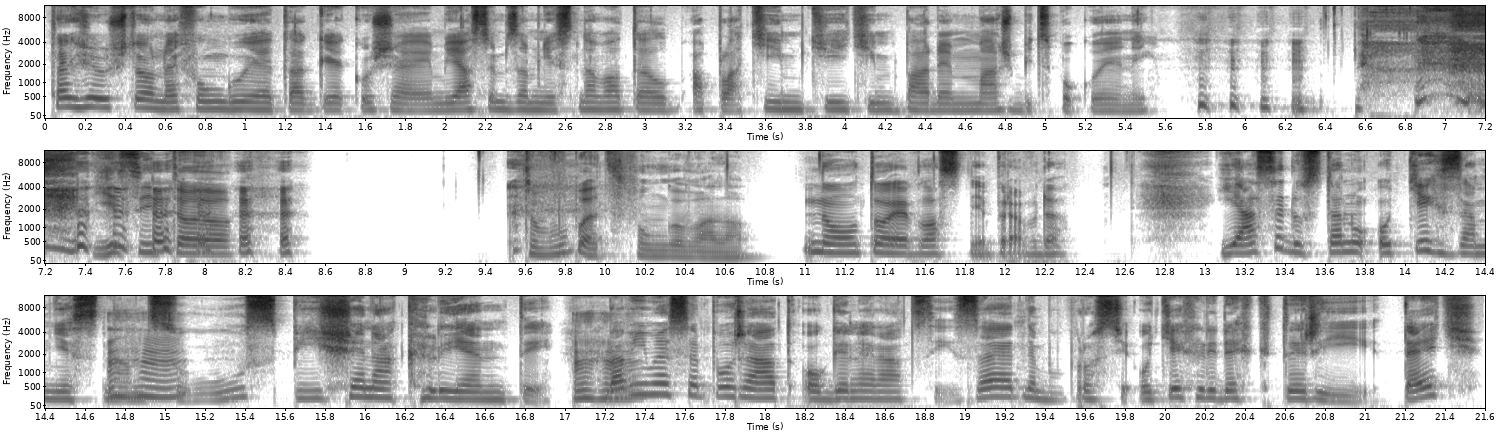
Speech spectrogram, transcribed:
Takže už to nefunguje tak, jakože já jsem zaměstnavatel a platím ti, tím pádem máš být spokojený. Jestli to, to vůbec fungovalo. No, to je vlastně pravda. Já se dostanu od těch zaměstnanců uh-huh. spíše na klienty. Uh-huh. Bavíme se pořád o generaci Z nebo prostě o těch lidech, kteří teď,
